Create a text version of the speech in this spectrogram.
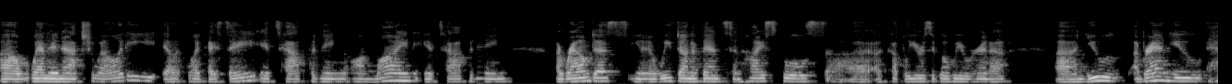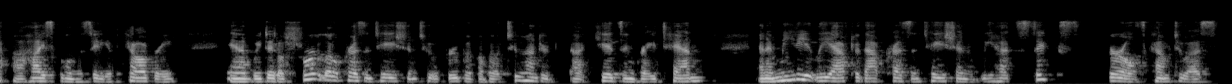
Uh, when in actuality, uh, like I say, it's happening online, it's happening around us. You know, we've done events in high schools. Uh, a couple years ago, we were in a, a new, a brand new uh, high school in the city of Calgary, and we did a short little presentation to a group of about 200 uh, kids in grade 10. And immediately after that presentation, we had six girls come to us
